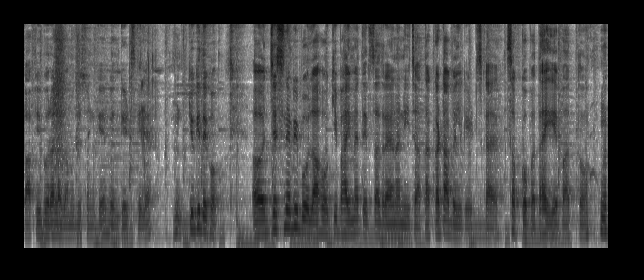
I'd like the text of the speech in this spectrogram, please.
काफ़ी बुरा लगा मुझे सुन के बिल गेट्स के लिए। क्योंकि देखो जिसने भी बोला हो कि भाई मैं तेरे साथ रहना नहीं चाहता कटा बिल गेट्स का है। सबको पता है ये बात तो।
